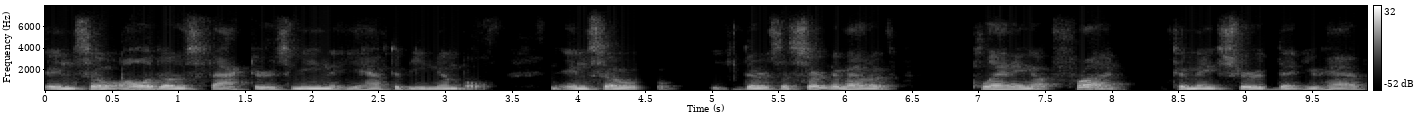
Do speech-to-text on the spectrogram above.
And so all of those factors mean that you have to be nimble. And so there's a certain amount of planning up front to make sure that you have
